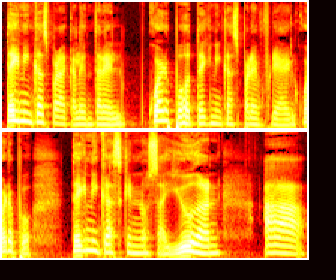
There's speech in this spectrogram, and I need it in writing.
técnicas para calentar el cuerpo, técnicas para enfriar el cuerpo, técnicas que nos ayudan a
